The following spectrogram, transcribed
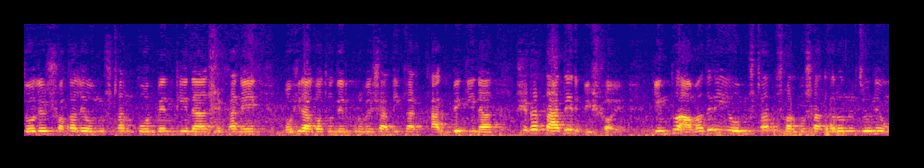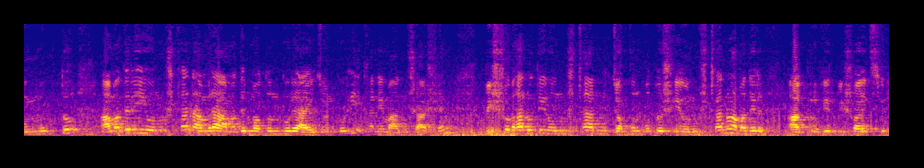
দোলের সকালে অনুষ্ঠান করবেন কিনা, সেখানে বহিরাগতদের প্রবেশাধিকার থাকবে কিনা সেটা তাদের বিষয়। কিন্তু আমাদের এই অনুষ্ঠান সর্বসাধারণের জন্য উন্মুক্ত। আমাদের এই অনুষ্ঠান আমরা আমাদের মতন করে আয়োজন করি এখানে মানুষ আসেন। বিশ্বভারতীর অনুষ্ঠান যখন হতো সেই অনুষ্ঠানও আমাদের আগ্রহের বিষয় ছিল।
